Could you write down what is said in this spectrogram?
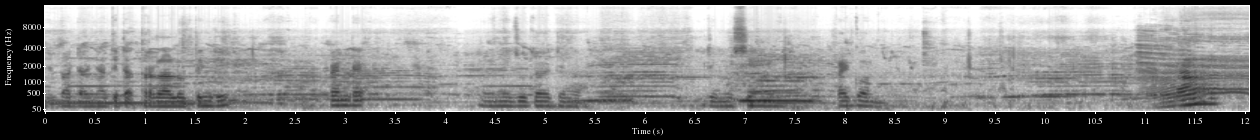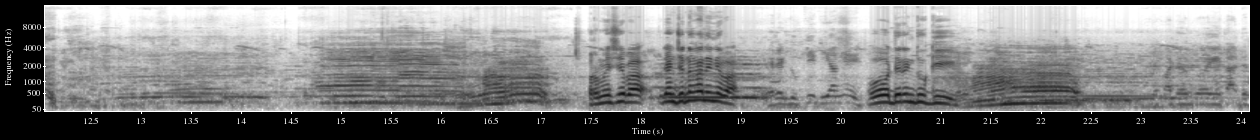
Ini badannya tidak terlalu tinggi. Pendek. Ini juga ada limusin Pegon Permisi Pak, yang jenengan ini Pak? Derek duki dia ni. Oh, Dering Dugi. Daripada gue tak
